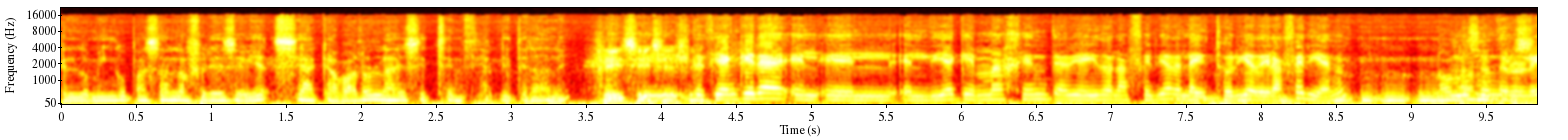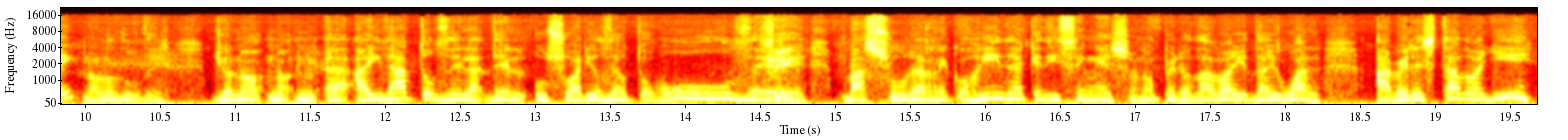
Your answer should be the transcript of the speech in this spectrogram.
el domingo pasado en la Feria de Sevilla se acabaron las existencias literales. Sí, sí, sí, Decían que era el, día que más gente había ido a la feria de la historia de la feria, ¿no? No, lo, dudes, no lo dudes. Yo no, eh, hay datos de, la, usuarios de autobús, de basura recogida que dicen eso, ¿no? Pero da, da igual. Haber estado allí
